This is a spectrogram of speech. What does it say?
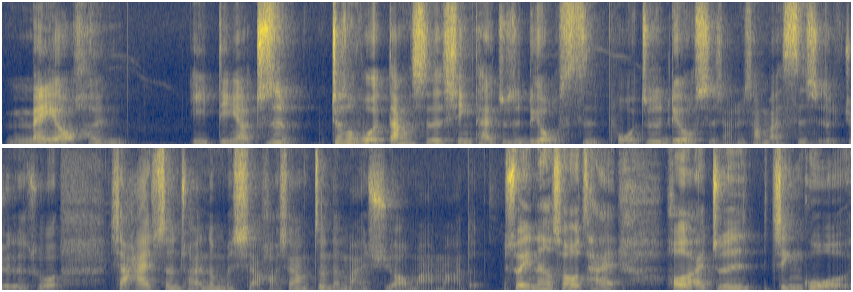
没有很一定要，就是就是我当时的心态就是六四坡，就是六十想去上班，四十觉得说小孩生出来那么小，好像真的蛮需要妈妈的，所以那个时候才后来就是经过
